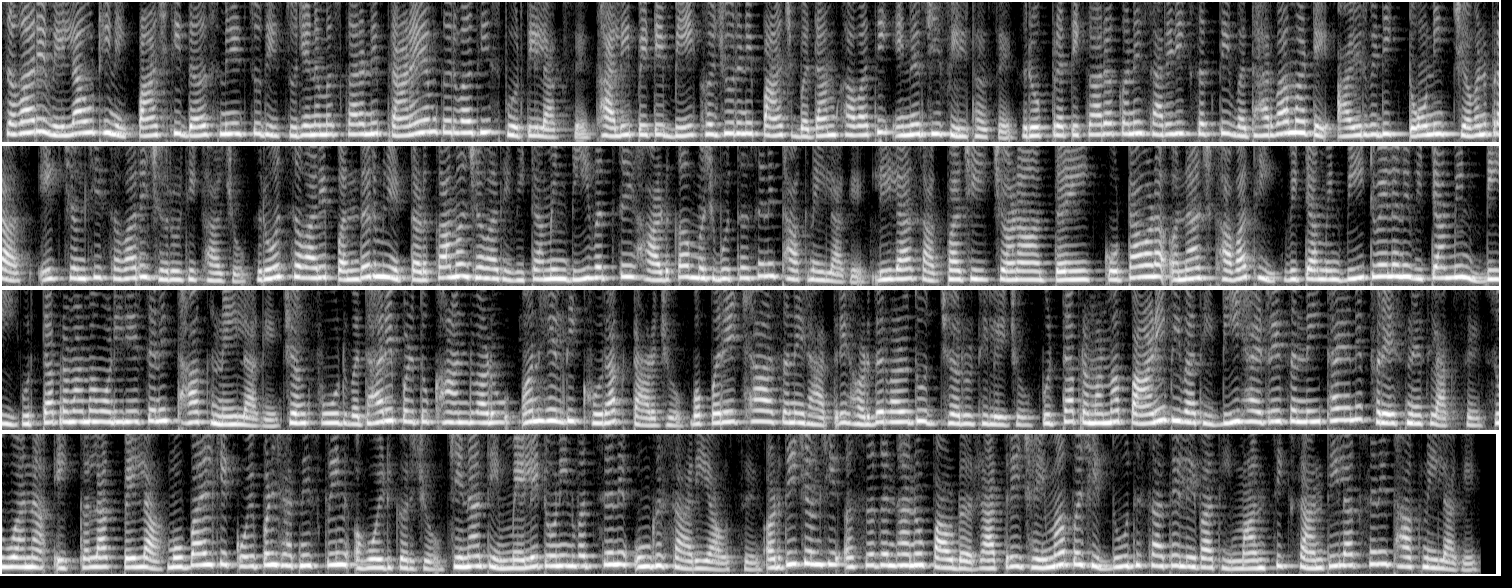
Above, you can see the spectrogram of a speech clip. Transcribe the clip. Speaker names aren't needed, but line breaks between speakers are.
સવારે વહેલા ઉઠીને પાંચથી દસ મિનિટ સુધી સૂર્ય નમસ્કાર અને પ્રાણાયામ કરવાથી સ્ફૂર્તિ લાગશે. ખાલી પેટે બે ખજૂર અને પાંચ બદામ ખાવાથી એનર્જી ફીલ થશે. રોગ પ્રતિકારક અને શારીરિક શક્તિ વધારવા માટે આયુર્વેદિક ટોનિક ચ્યવનપ્રાશ એક ચમચી સવારે જરૂરથી ખાજો. રોજ સવારે પંદર મિનિટ તડકામાં જવાથી વિટામિન ડી વધશે, હાડકા મજબૂત થશે અને થાક નહીં લાગે. લીલા શાકભાજી, ચણા, દહીં, કોટાવાળા અનાજ ખાવાથી વિટામિન બી ટ્વેલ્વ અને વિટામિન ડી પૂરતા પ્રમાણમાં મળી રહેશે અને થાક નહીં લાગે. જંક ફૂડ વધારે પડતું ખાંડવાળું અનહેલ્ધી ખોરાક ટાળજો. બપોરે છાશ અને રાત્રે હળદરવાળું દૂધ જરૂરથી લેજો. પૂરતા પ્રમાણમાં પાણી પીવાથી ડિહાઇડ્રેશન નહીં થાય અને ફ્રેશનેસ લાગશે. સુવાના એક કલાક પહેલા મોબાઈલ કે કોઈ પણ જાતની સ્ક્રીન અવોઇડ કરજો, જેનાથી મેલેટોનિન વધશે અને ઊંઘ સારી આવશે. અડધી ચમચી અશ્વગંધાનો પાવડર રાત્રે જમ્યા પછી દૂધ સાથે લેવાથી માનસિક શાંતિ લાગશે અને થાક નહીં લાગે.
